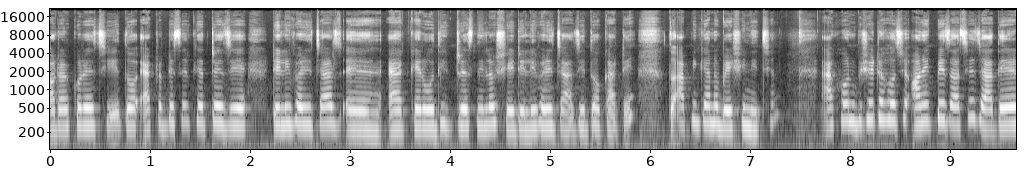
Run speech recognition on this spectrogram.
অর্ডার করেছি। তো একটা ড্রেসের ক্ষেত্রে যে ডেলিভারি চার্জ একের অধিক ড্রেস নিলেও সেই ডেলিভারি চার্জই তো কাটে। তো আপনি কেন বেশি নিচ্ছেন? এখন বিষয়টা হচ্ছে, অনেক পেজ আছে যাদের,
